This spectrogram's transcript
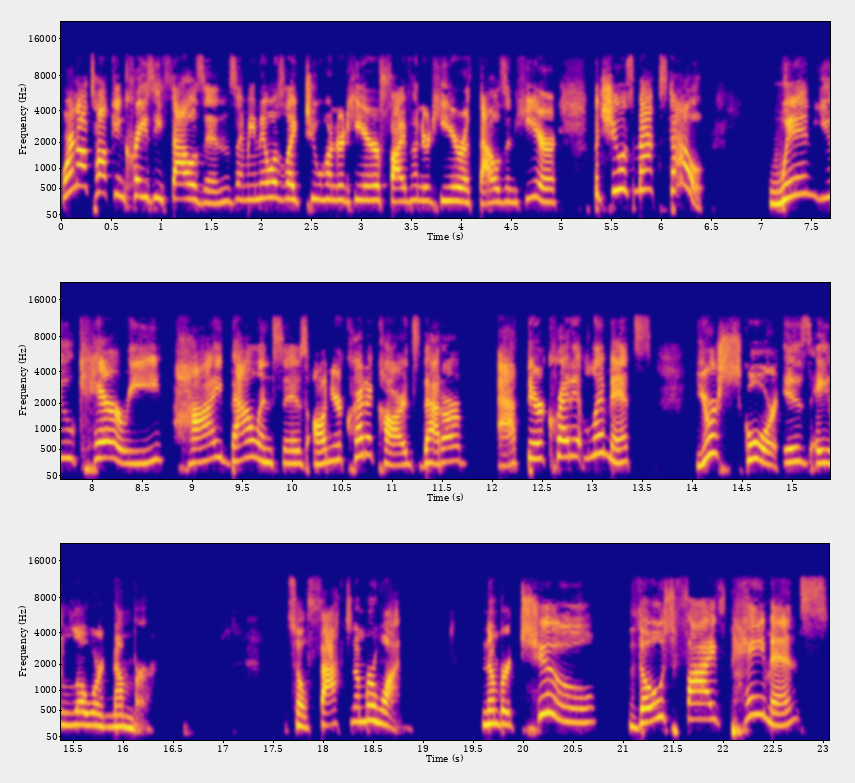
We're not talking crazy thousands. I mean, it was like 200 here, 500 here, a thousand here, but she was maxed out. When you carry high balances on your credit cards that are at their credit limits, your score is a lower number. So, fact number one. Number two, those five payments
